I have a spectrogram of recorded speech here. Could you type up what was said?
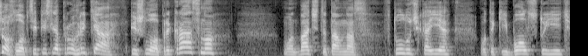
Що, хлопці, після прогриття пішло прекрасно. От, бачите, там в нас втулочка є, отакий болт стоїть.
